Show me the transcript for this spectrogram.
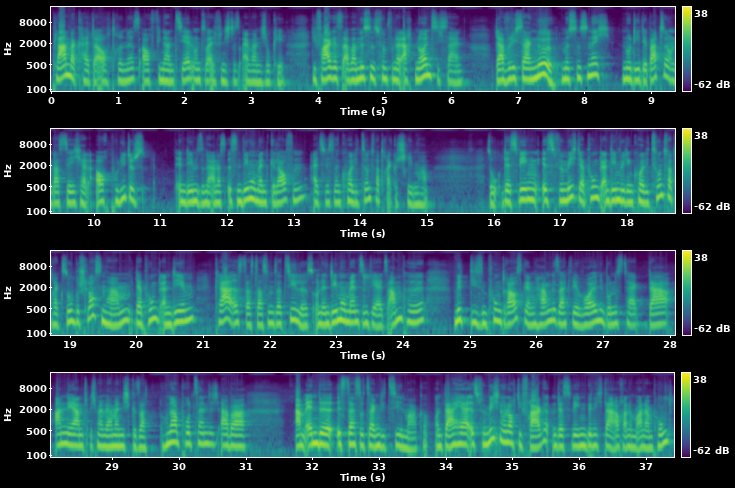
Planbarkeit da auch drin ist, auch finanziell und so weiter, finde ich das einfach nicht okay. Die Frage ist aber, müssen es 598 sein? Da würde ich sagen, nö, müssen es nicht. Nur die Debatte, und das sehe ich halt auch politisch in dem Sinne anders, ist in dem Moment gelaufen, als wir es in den Koalitionsvertrag geschrieben haben. So, deswegen ist für mich der Punkt, an dem wir den Koalitionsvertrag so beschlossen haben, der Punkt, an dem klar ist, dass das unser Ziel ist. Und in dem Moment sind wir als Ampel mit diesem Punkt rausgegangen, haben gesagt, wir wollen den Bundestag da annähernd, ich meine, wir haben ja nicht gesagt hundertprozentig, aber am Ende ist das sozusagen die Zielmarke. Und daher ist für mich nur noch die Frage, und deswegen bin ich da auch an einem anderen Punkt,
